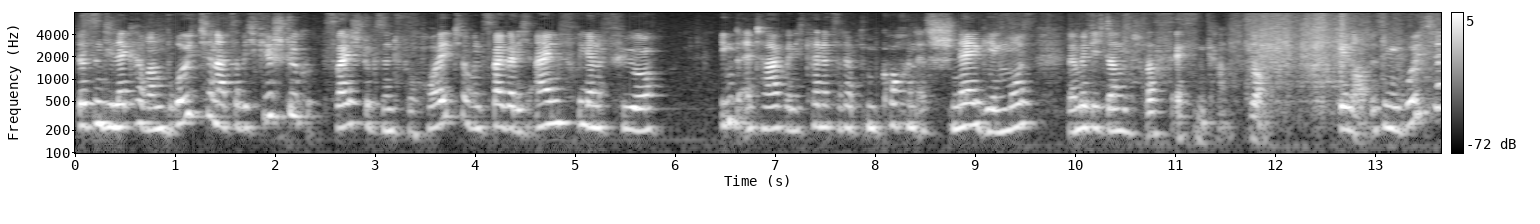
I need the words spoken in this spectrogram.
das sind die leckeren Brötchen. Jetzt habe ich vier Stück. Zwei Stück sind für heute und zwei werde ich einfrieren für irgendein Tag, wenn ich keine Zeit habe zum Kochen, es schnell gehen muss, damit ich dann was essen kann. So, genau, deswegen Brötchen.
